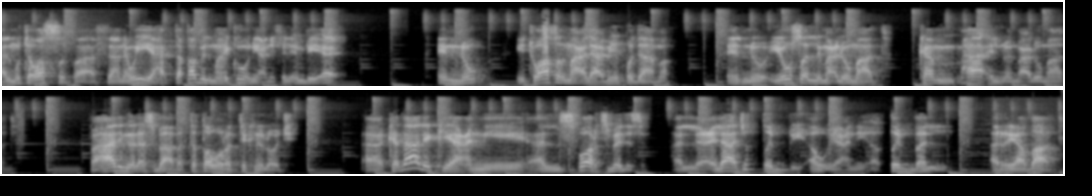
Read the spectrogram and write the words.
المتوسطة الثانوية حتى قبل ما يكون يعني في ال NBA إنه يتواصل مع لاعبين قدامى إنه يوصل لمعلومات كم هائل من المعلومات. فهذه من الأسباب التطور التكنولوجي. آه كذلك يعني ال sports medicine العلاج الطبي أو يعني طب الرياضات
